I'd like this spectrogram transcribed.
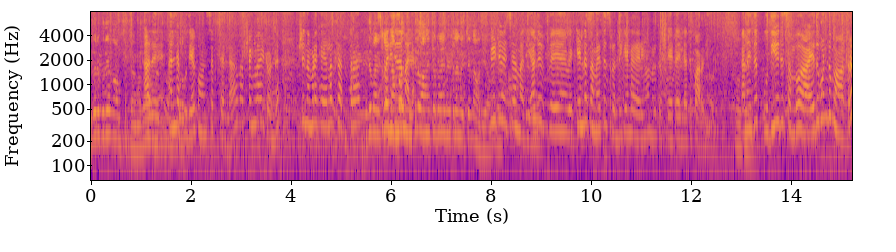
ഇതൊരു പുതിയ കോൺസെപ്റ്റ് അതെ അല്ല പുതിയ കോൺസെപ്റ്റ് അല്ല. വർഷങ്ങളായിട്ടുണ്ട്. പക്ഷെ നമ്മുടെ കേരളത്തിൽ അത്ര സുപരിചിതമല്ല. വീട്ടിൽ വെച്ചാൽ മതി. അത് വെക്കേണ്ട സമയത്ത് ശ്രദ്ധിക്കേണ്ട കാര്യങ്ങൾ നമ്മൾ കൃത്യമായിട്ട് അതിന്റെ അകത്ത് പറഞ്ഞു കൊടുക്കും. കാരണം ഇത് പുതിയൊരു സംഭവം ആയതുകൊണ്ട് മാത്രം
